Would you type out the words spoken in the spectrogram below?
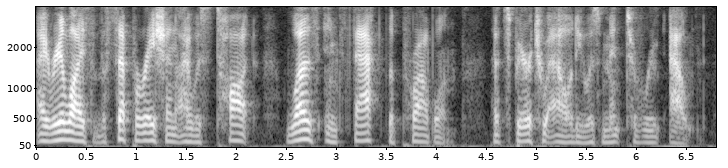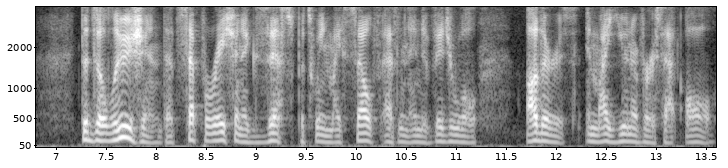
I realized that the separation I was taught was in fact the problem that spirituality was meant to root out. The delusion that separation exists between myself as an individual, others, and my universe at all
